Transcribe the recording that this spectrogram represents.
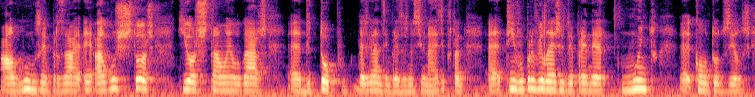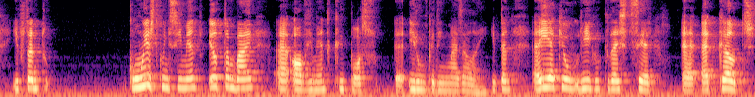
alguns empresários, eh, alguns gestores que hoje estão em lugares uh, de topo das grandes empresas nacionais e, portanto, uh, tive o privilégio de aprender muito com todos eles e, portanto, com este conhecimento, eu também, obviamente, que posso ir um bocadinho mais além. E, portanto, aí é que eu digo que deixe de ser a coach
